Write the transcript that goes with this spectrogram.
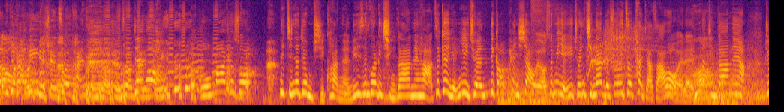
选错餐厅了，选错餐厅。我妈就说。你今天就不习惯呢？你真快你请假呢哈？这个演艺圈你搞骗笑的哦？什么演艺圈请假的时候做探假杂货的嘞？你那请假那样就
